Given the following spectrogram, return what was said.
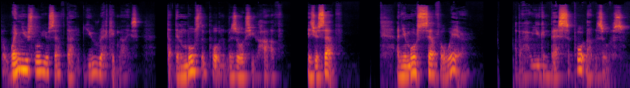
But when you slow yourself down, you recognize that the most important resource you have is yourself. And you're more self aware about how you can best support that resource.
